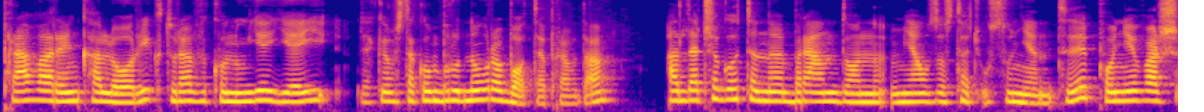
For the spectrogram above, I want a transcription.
prawa ręka Lori, która wykonuje jej jakąś taką brudną robotę, prawda? A dlaczego ten Brandon miał zostać usunięty? Ponieważ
